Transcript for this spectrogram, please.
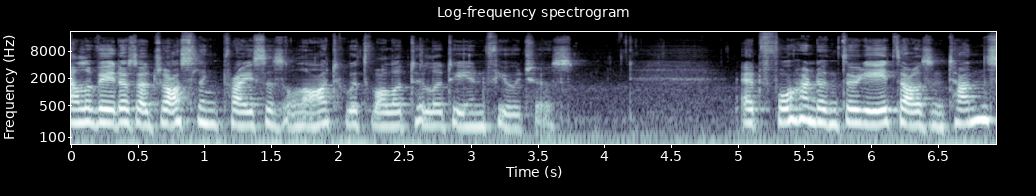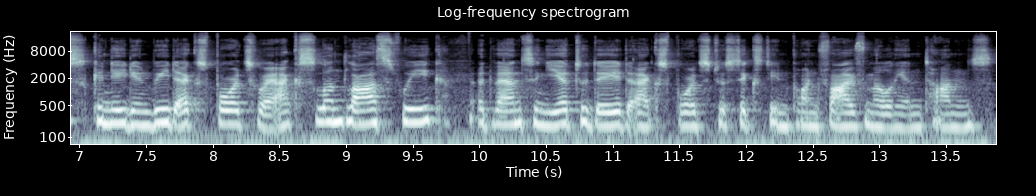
Elevators are jostling prices a lot with volatility in futures. At 438,000 tons, Canadian wheat exports were excellent last week, advancing year to date exports to 16.5 million tons.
